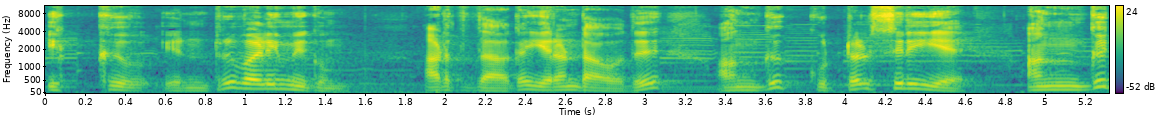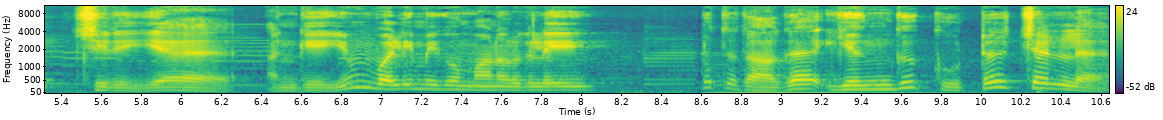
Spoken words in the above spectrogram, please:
இக்கு என்று வலிமிகும். அடுத்ததாக இரண்டாவது அங்கு கூட்டல் சிறிய அங்கு சிறிய. அங்கேயும் வலிமிகு மாணவர்களே. அடுத்ததாக எங்கு கூட்டல் செல்ல?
